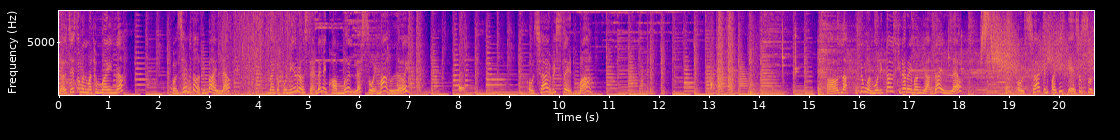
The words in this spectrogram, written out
แล้วเจสเอามันมาทำไมนะ โอ้ใช่ไม่ต้องอธิบายแล้ว แมงกะพรุนนี้เรืองแสงได้ในความมืดและสวยมากเลย โอ้ใช่วิเศษมากเอาล่ะดูเหมือนโมนิก้าคิดอะไรบางอย่างได้แล้ว โอ้ใช่เป็นไฟที่เก๋สุด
